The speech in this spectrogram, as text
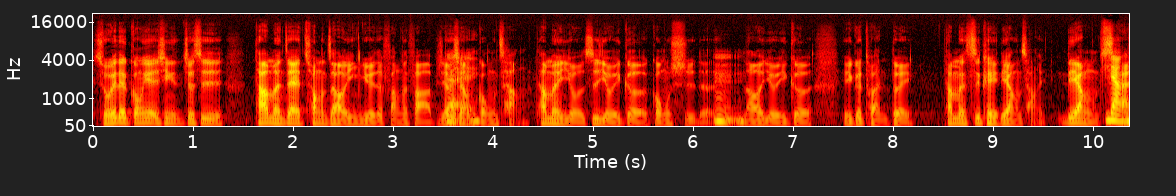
所谓的工业性，就是他们在创造音乐的方法比较像工厂，他们有是有一个公式的，然后有一个一个团队，他们是可以量产量产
